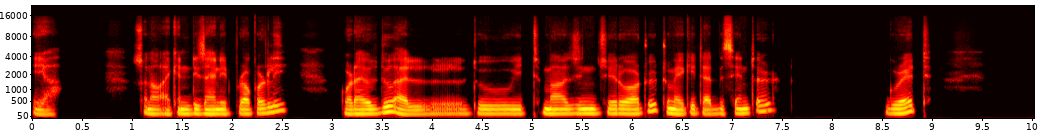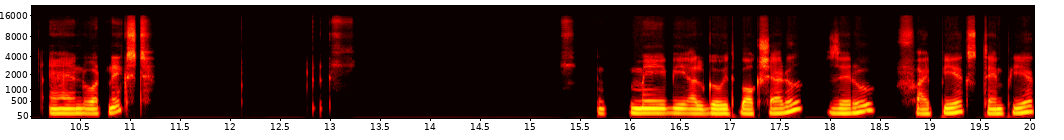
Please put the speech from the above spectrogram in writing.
Yeah. So now i can design it properly. What i will do i'll do it margin zero auto to make it at the center. Great. And what next? Maybe I'll go with box shadow 0 5px 10px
